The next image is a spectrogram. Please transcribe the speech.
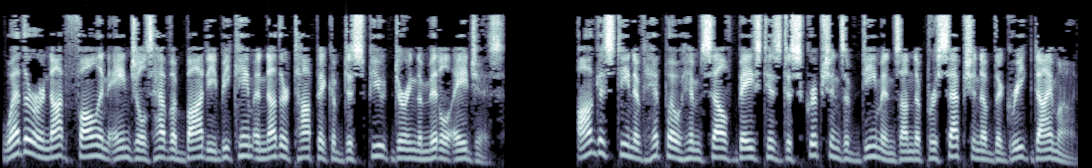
Whether or not fallen angels have a body became another topic of dispute during the Middle Ages. Augustine of Hippo himself based his descriptions of demons on the perception of the Greek daimon.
